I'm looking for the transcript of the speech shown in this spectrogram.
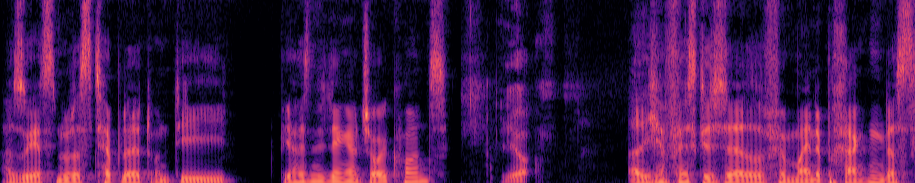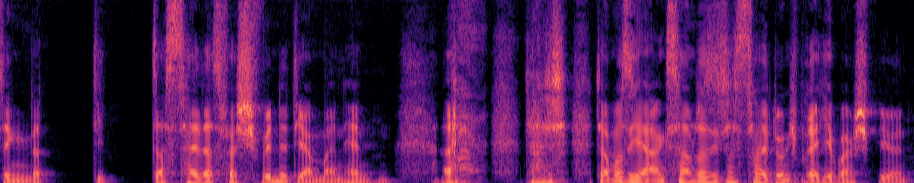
Also jetzt nur das Tablet und die, wie heißen die Dinger, Joy-Cons? Ja. Also ich habe festgestellt, also für meine Pranken, das Ding, das, die, das Teil, das verschwindet ja in meinen Händen. da, da muss ich ja Angst haben, dass ich das Teil durchbreche beim Spielen.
